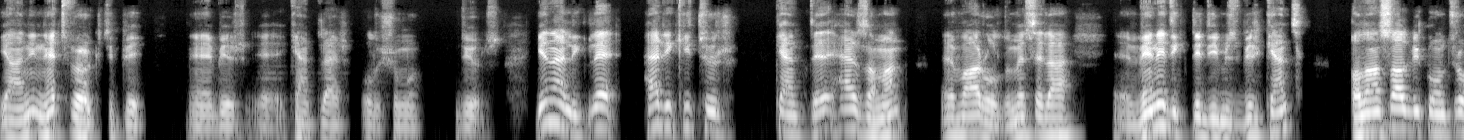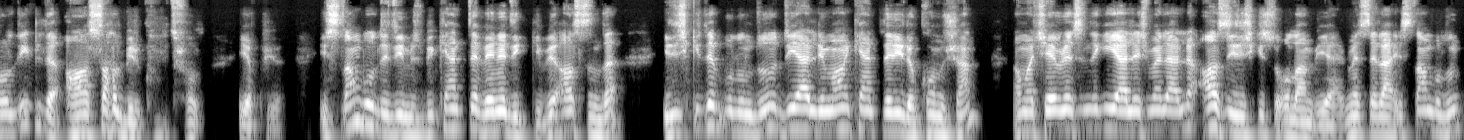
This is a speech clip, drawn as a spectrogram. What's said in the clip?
yani network tipi bir kentler oluşumu diyoruz. Genellikle her iki tür kentte her zaman e, var oldu. Mesela e, Venedik dediğimiz bir kent alansal bir kontrol değil de asal bir kontrol yapıyor. İstanbul dediğimiz bir kentte Venedik gibi aslında ilişkide bulunduğu diğer liman kentleriyle konuşan ama çevresindeki yerleşmelerle az ilişkisi olan bir yer. Mesela İstanbul'un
